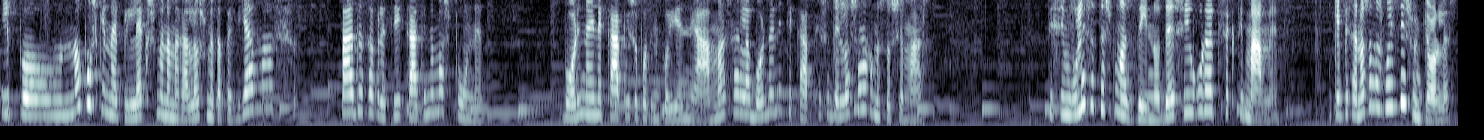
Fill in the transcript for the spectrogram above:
Λοιπόν, όπως και να επιλέξουμε να μεγαλώσουμε τα παιδιά μας, πάντα θα βρεθεί κάτι να μας πούνε. Μπορεί να είναι κάποιος από την οικογένειά μας, αλλά μπορεί να είναι και κάποιος εντελώς άγνωστος σε εμάς. Τις συμβουλές αυτές που μας δίνονται σίγουρα τις εκτιμάμε και πιθανώς θα μας βοηθήσουν κιόλας.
